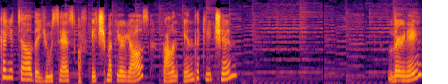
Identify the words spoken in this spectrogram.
Can you tell the uses of each materials found in the kitchen? Learning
